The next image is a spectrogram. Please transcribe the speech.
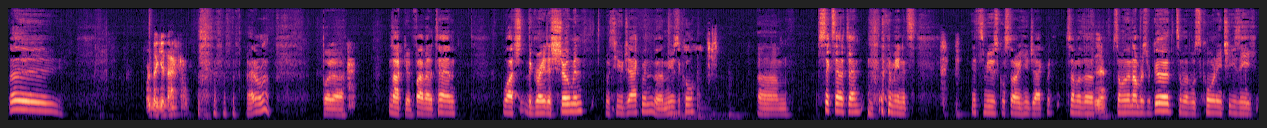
Hey, Where'd they get that from? I don't know, but uh, not good. Five out of ten. Watch The Greatest Showman with Hugh Jackman, the musical. Um, six out of ten. I mean, it's it's a musical starring Hugh Jackman. Some of the Yeah. some of the numbers were good. Some of it was corny, cheesy,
